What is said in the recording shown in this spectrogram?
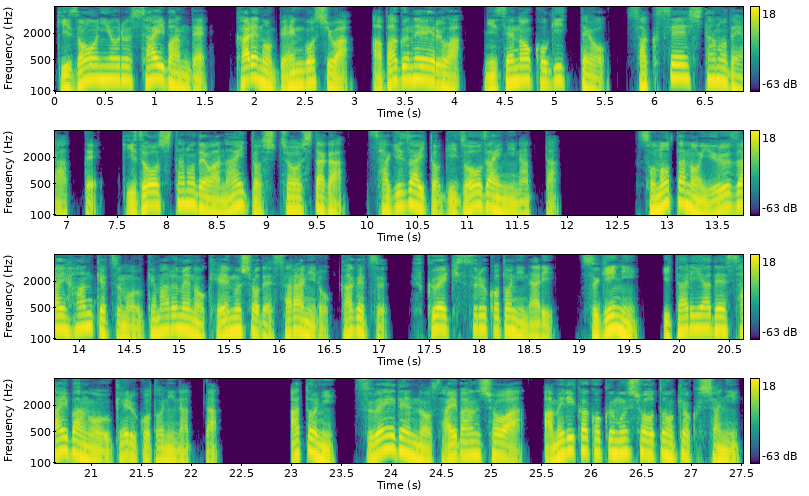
偽造による裁判で、彼の弁護士は、アバグネールは、偽の小切手を作成したのであって、偽造したのではないと主張したが、詐欺罪と偽造罪になった。その他の有罪判決も受け丸めの刑務所でさらに6ヶ月、服役することになり、次に、イタリアで裁判を受けることになった。後に、スウェーデンの裁判所は、アメリカ国務省当局者に、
